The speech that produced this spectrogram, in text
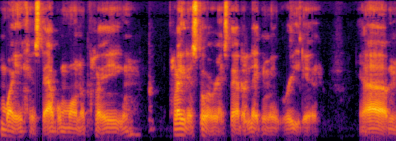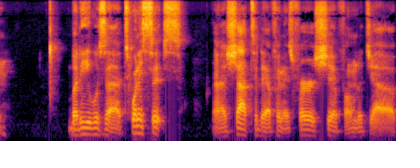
way because one want to play play the story instead of letting me read it. Um, but he was uh, 26, uh, shot to death in his first shift on the job.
